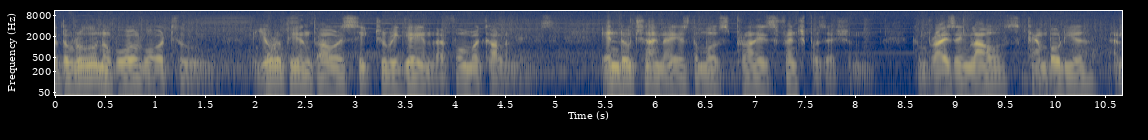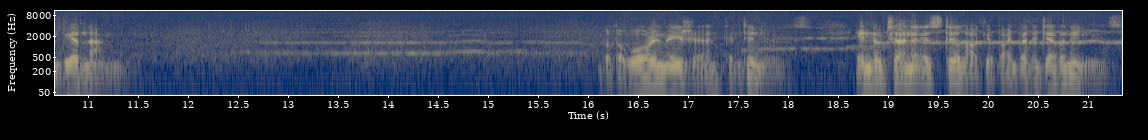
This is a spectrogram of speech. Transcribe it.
After the ruin of World War II, the European powers seek to regain their former colonies. Indochina is the most prized French possession, comprising Laos, Cambodia, and Vietnam. But the war in Asia continues. Indochina is still occupied by the Japanese,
